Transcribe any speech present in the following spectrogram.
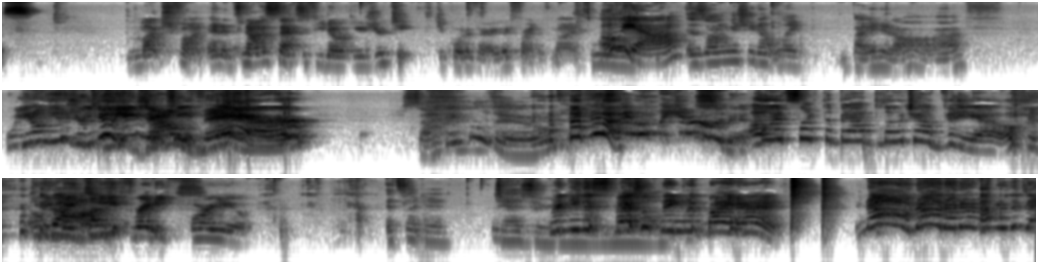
is. Much fun. And it's not sex if you don't use your teeth, to quote a very good friend of mine. Oh, yeah. As long as you don't like bite it off. Well, you don't use your You teeth don't use your down teeth there. there. Some people do. Weird. Oh, it's like the bad blowjob video. Getting God. my teeth ready for you. It's like a desert. We're gonna do in this special mouth. thing with my hand. No, no, no, no, don't do this to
